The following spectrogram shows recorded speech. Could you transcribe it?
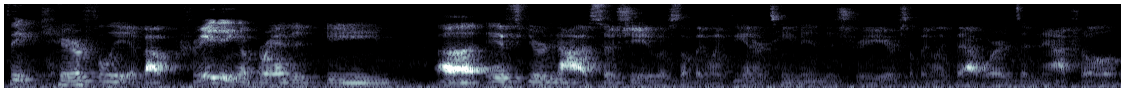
think carefully about creating a branded game uh, if you're not associated with something like the entertainment industry or something like that, where it's a natural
